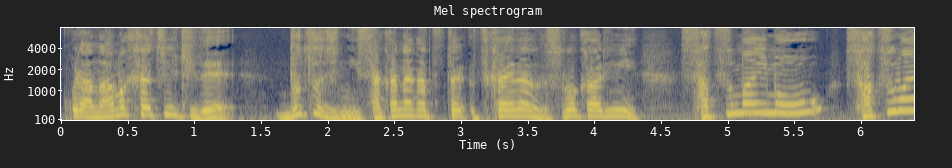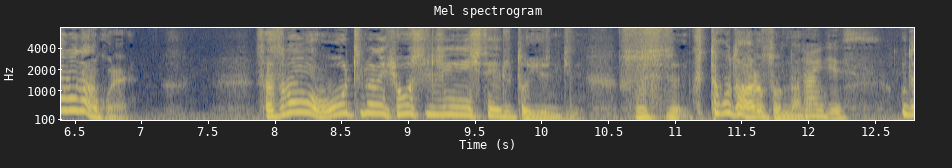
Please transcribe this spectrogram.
これあの天草地域で仏事に魚が使えないのでその代わりにさつまいもをさつまいもなのこれ。さつまいもを大きめの表紙にしているという。食ったことあるそんなの。ないです。で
